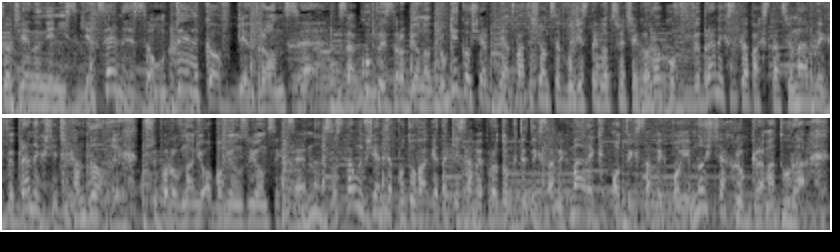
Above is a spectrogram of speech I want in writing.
Codziennie niskie ceny są tylko w Biedronce. Zakupy zrobiono 2 sierpnia 2023 roku w wybranych sklepach stacjonarnych wybranych sieci handlowych. Przy porównaniu obowiązujących cen zostały wzięte pod uwagę takie same produkty tych samych marek o tych samych pojemnościach lub gramaturach.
